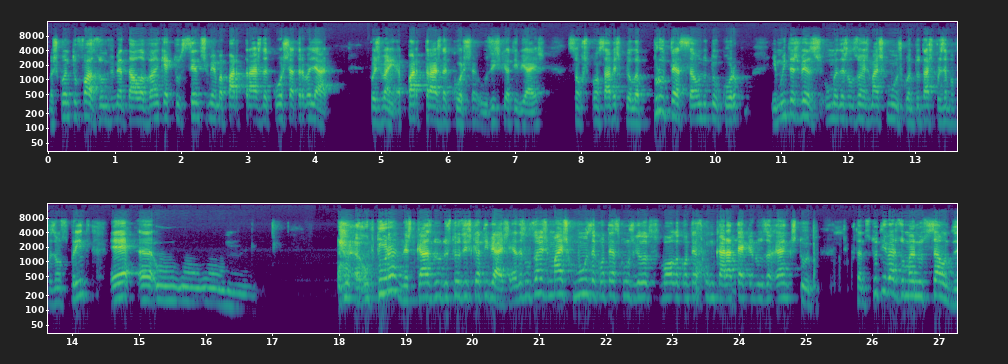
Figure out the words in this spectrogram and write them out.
Mas quando tu fazes o movimento da alavanca é que tu sentes mesmo a parte de trás da coxa a trabalhar. Pois bem, a parte de trás da coxa, os isquiotibiais, são responsáveis pela proteção do teu corpo e muitas vezes uma das lesões mais comuns quando tu estás, por exemplo, a fazer um sprint é uh, o, o, a ruptura, neste caso, dos teus isquiotibiais. É das lesões mais comuns, acontece com um jogador de futebol, acontece com um karateca nos arranques, tudo. Portanto, se tu tiveres uma noção de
